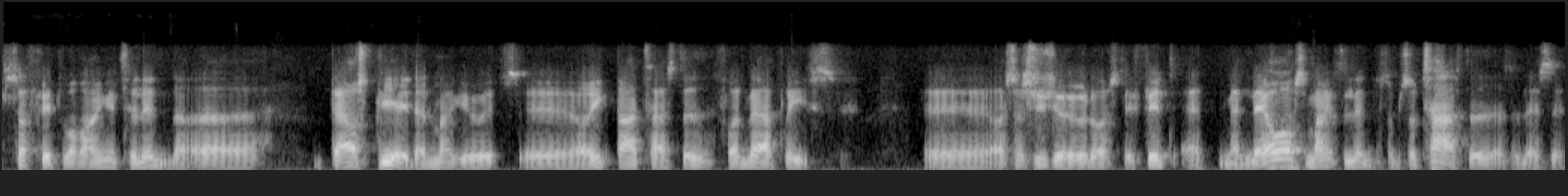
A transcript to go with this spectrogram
så fedt, hvor mange talenter, øh, der også bliver i Danmark i øvrigt, øh, og ikke bare tager afsted for enhver pris. Øh, og så synes jeg jo også, det er fedt, at man laver så mange talenter, som så tager afsted. Altså Lasse,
